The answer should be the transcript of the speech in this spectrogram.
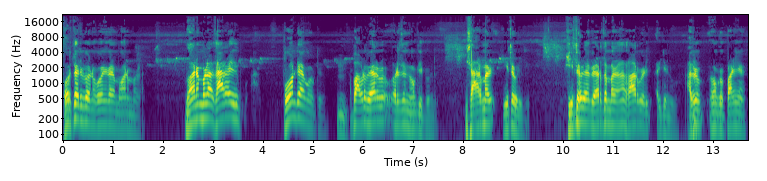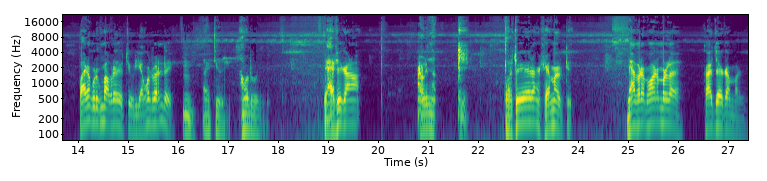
പുറത്തേക്ക് പോകണം കോഴിക്കാരൻ മോനമ്പിള്ള മോനമ്പിള്ള സാറേ ഇത് പോകണ്ടേ അങ്ങോട്ട്. അപ്പോൾ അവിടെ വേറെ ഒരിടത്ത് നോക്കിയിട്ടുണ്ട്. സാറന്മാർ ചീത്ത വിളിച്ച്. ചീത്ത വേർത്തം പറഞ്ഞാൽ സാറ് അടി അടിച്ചോണ്ട് പോകും. അവർ നമുക്ക് പണി പഴം കൊടുക്കുമ്പോൾ അവിടെ എത്തി പിടിക്കും. അങ്ങോട്ട് വരണ്ടേ? വെച്ച് എത്തി പിടിക്കും. അങ്ങോട്ട് പോയിട്ട് രാശി കാണാം അവിടുന്ന് കുറച്ചു നേരം ക്ഷമ ഇട്ട് ഞാൻ പറയാം മോനമ്പിള്ള കാഴ്ചയേക്കാൻ പറഞ്ഞു.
